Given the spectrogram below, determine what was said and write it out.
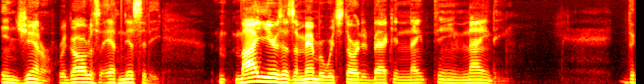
in general, regardless of ethnicity. My years as a member, which started back in 1990, the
